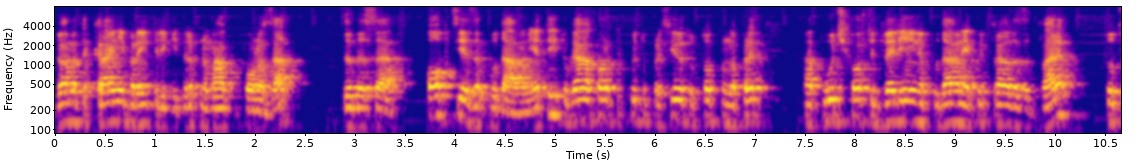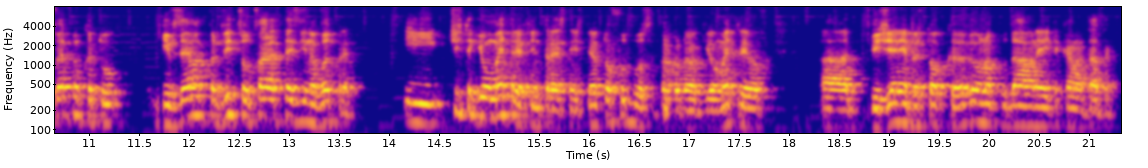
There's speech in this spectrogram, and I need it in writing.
Двамата крайни бранители ги дръпна малко по-назад, за да са опция за подаванията и тогава хората, които пресират от топка напред, получиха още две линии на подавания, които трябва да затварят. Съответно, като ги вземат предвид, се отварят тези навътре. И чиста геометрия в интерес на истина, то футбол се превърна в геометрия, в а, движение без топка, ъгъл на подаване и така нататък.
